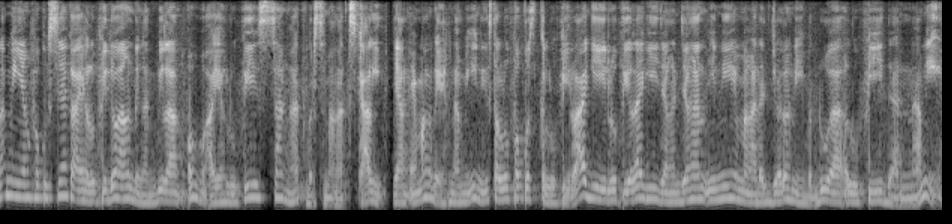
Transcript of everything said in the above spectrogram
Nami yang fokusnya ke ayah Luffy doang dengan bilang, oh ayah Luffy sangat bersemangat sekali. Yang emang deh Nami ini selalu fokus ke Luffy lagi, Luffy lagi. Jangan-jangan ini emang ada jodoh nih berdua Luffy dan Nami.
